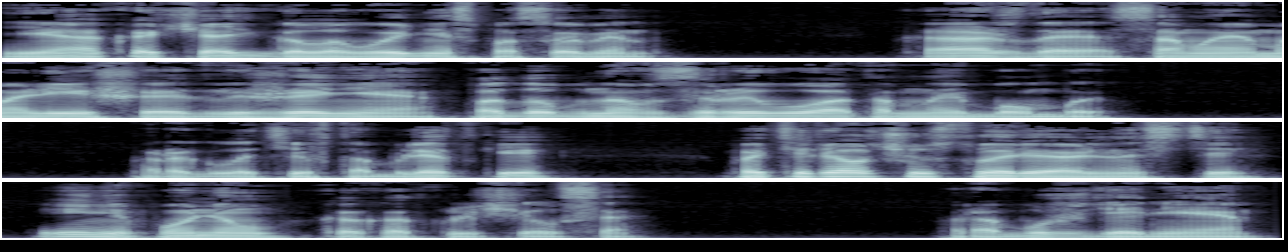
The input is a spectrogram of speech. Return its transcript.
Я качать головой не способен. Каждое, самое малейшее движение подобно взрыву атомной бомбы. Проглотив таблетки, потерял чувство реальности и не понял, как отключился. Пробуждение.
